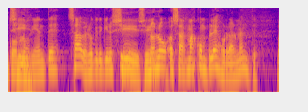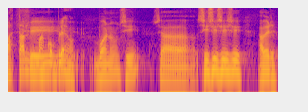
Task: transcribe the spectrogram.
con Sí. los dientes. ¿Sabes lo que te quiero decir? Sí, sí. No es lo- o sea, es más complejo realmente. Bastante Sí, más complejo. Bueno, sí. O sea, sí, sí, sí, sí. A ver,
